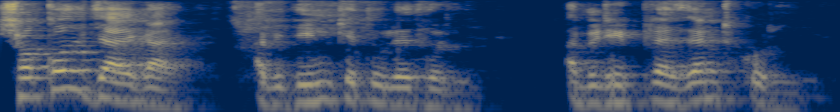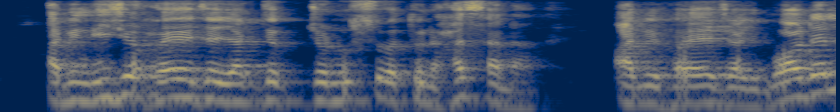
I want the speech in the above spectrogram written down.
সকল জায়গায় আমি দিনকে তুলে ধরি, আমি রিপ্রেজেন্ট করি। আমি নিজে হয়ে যাই একজন উসওয়াতুন হাসানা, আমি হয়ে যাই মডেল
